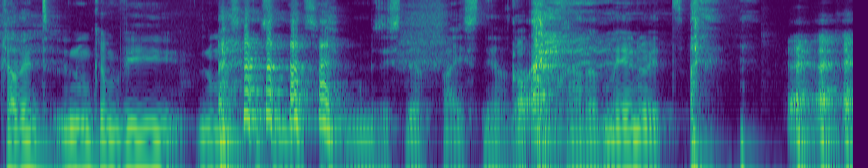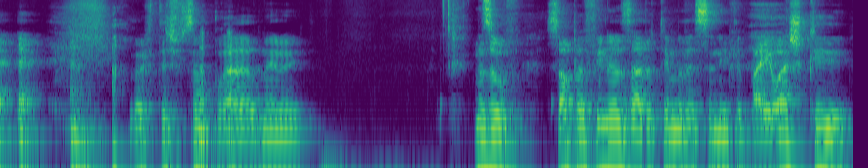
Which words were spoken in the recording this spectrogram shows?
Realmente nunca me vi numa situação dessas. Mas isso deve, pá, isso deve dar porrada de meia-noite. Gosto da expressão porrada de meia-noite. Mas ouve, só para finalizar o tema da sanita, pá, eu acho que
